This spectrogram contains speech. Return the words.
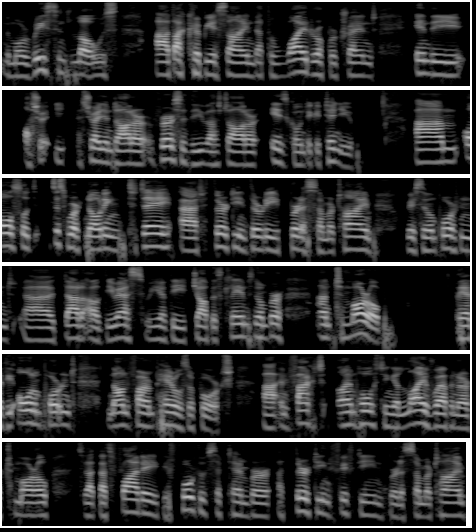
the more recent lows, uh, that could be a sign that the wider upward trend in the Australian dollar versus the US dollar is going to continue. Um, also, just worth noting, today at 13.30 British Summer Time, we have some important uh, data of the US. We have the jobless claims number, and tomorrow we have the all-important non-farm payrolls report. Uh, in fact, I'm hosting a live webinar tomorrow, so that, that's Friday, the 4th of September at 13.15 British Summer Time.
